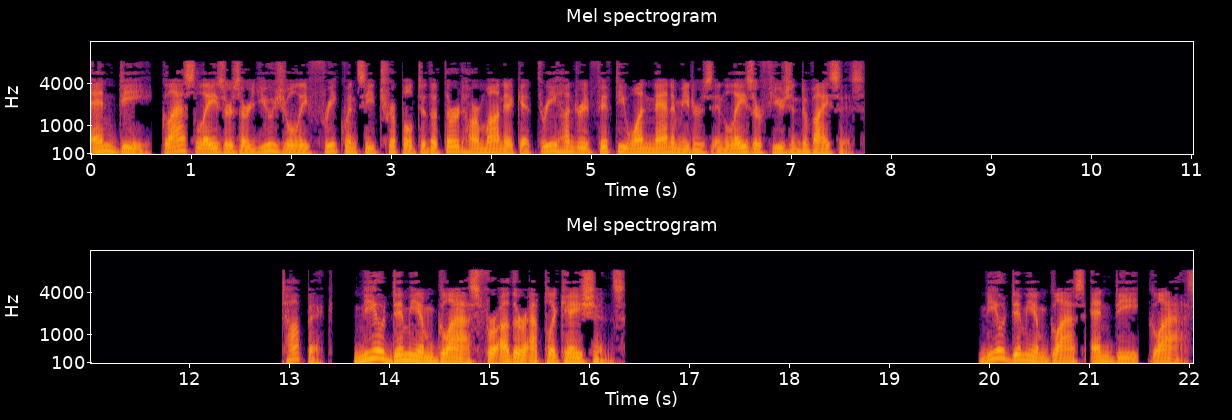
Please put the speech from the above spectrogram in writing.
ND glass lasers are usually frequency triple to the third harmonic at 351 nanometers in laser fusion devices. Neodymium glass for other applications Neodymium glass, ND, glass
